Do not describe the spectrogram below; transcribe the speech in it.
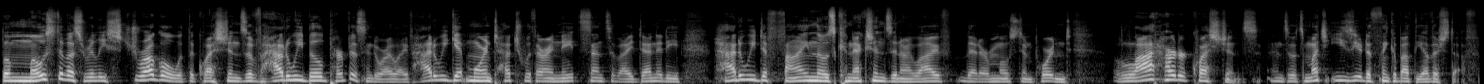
but most of us really struggle with the questions of how do we build purpose into our life? How do we get more in touch with our innate sense of identity? How do we define those connections in our life that are most important? A lot harder questions. And so it's much easier to think about the other stuff.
